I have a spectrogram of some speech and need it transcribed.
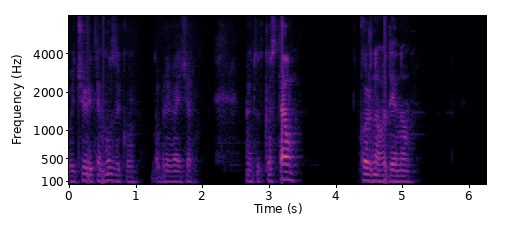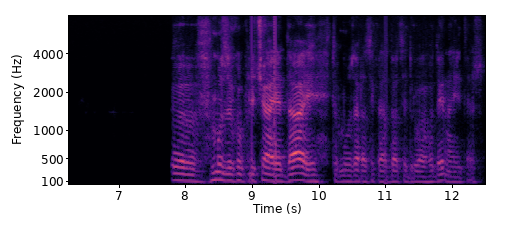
ви чуєте музику. Добрий вечір. Ми тут костел кожну годину. Е, Музику включає, да, і тому зараз якраз 22 година і теж.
